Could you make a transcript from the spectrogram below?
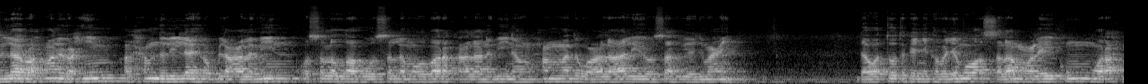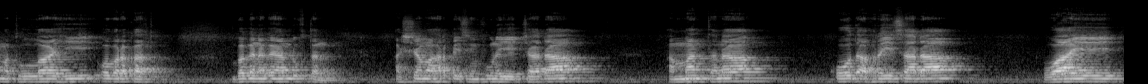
بسم الله الرحمن الرحيم الحمد لله رب العالمين وصلى الله وسلم وبارك على نبينا محمد وعلى آله وصحبه أجمعين دعوتك إنك بجمو السلام عليكم ورحمة الله وبركاته بغن أغاية أندفتن أشياء هرق سنفون يجادا أمان تنا قود أفري سادا واي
